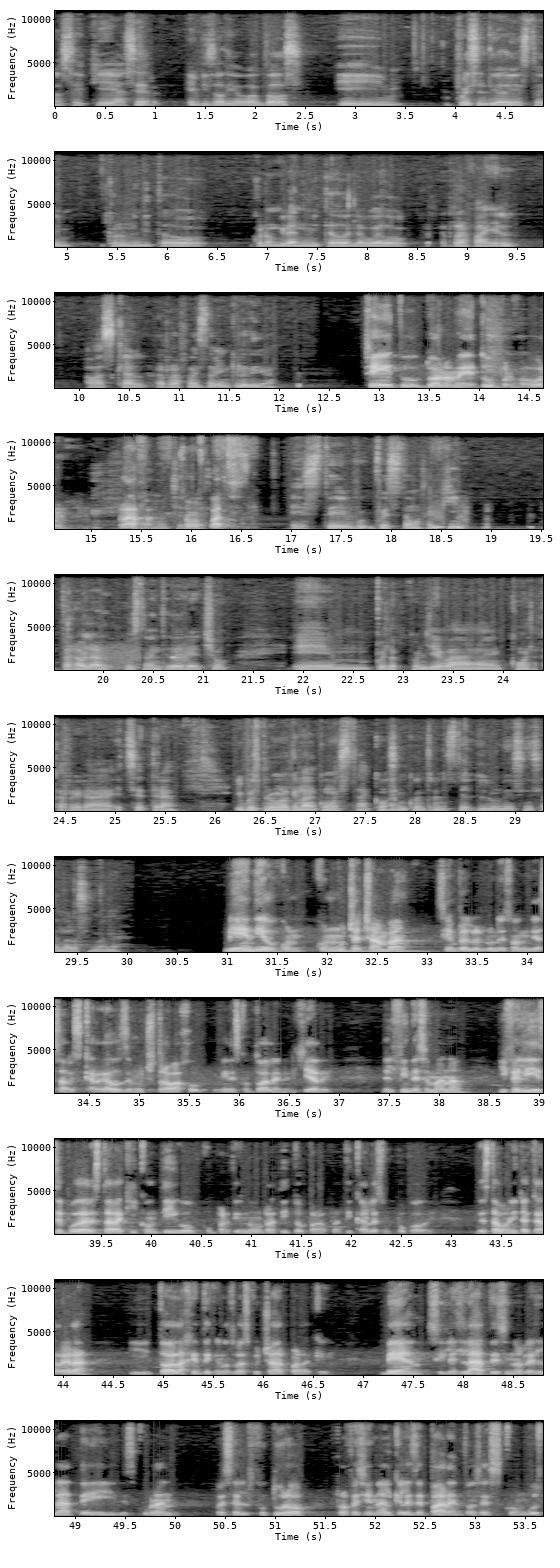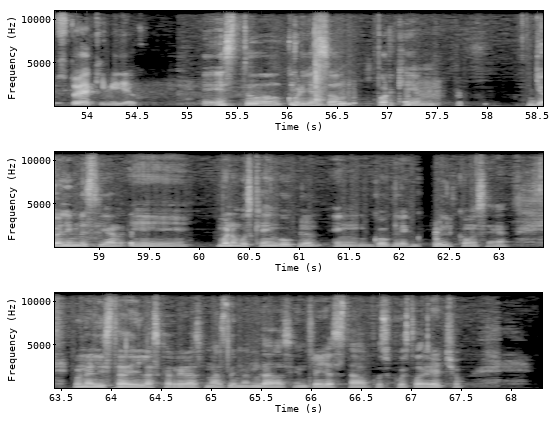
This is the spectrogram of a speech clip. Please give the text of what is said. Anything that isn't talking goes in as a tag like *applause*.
no sé qué hacer, episodio 2. Y pues el día de hoy estoy con un invitado, con un gran invitado, el abogado Rafael Abascal. Rafa, ¿está bien que le diga? Sí, tú, tú háblame de tú, por favor. Rafa, ah, somos cuatro. Este, pues estamos aquí para hablar justamente de derecho, em, pues lo que conlleva, como la carrera, etcétera. Y pues primero que nada, ¿cómo está? ¿Cómo se encuentra en este lunes iniciando la semana? Bien, Diego, con, con, mucha chamba. Siempre los lunes son, ya sabes, cargados de mucho trabajo. Vienes con toda la energía de, del fin de semana. Y feliz de poder estar aquí contigo, compartiendo un ratito para platicarles un poco de, de esta bonita carrera y toda la gente que nos va a escuchar para que vean si les late, si no les late y descubran pues el futuro profesional que les depara. Entonces, con gusto estoy aquí, mi Diego. Esto curioso porque yo al investigar, eh, bueno, busqué en Google, en Google, Google, como sea, una lista de las carreras más demandadas. Entre ellas estaba, por supuesto, Derecho.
